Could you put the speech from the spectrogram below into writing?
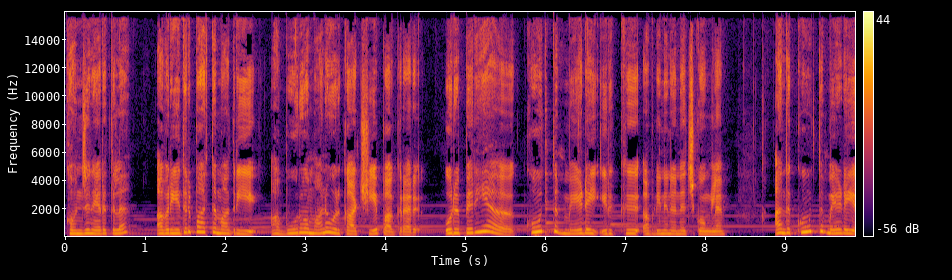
கொஞ்ச நேரத்துல அவர் எதிர்பார்த்த மாதிரியே அபூர்வமான ஒரு காட்சியை பார்க்குறாரு. ஒரு பெரிய கூத்து மேடை இருக்கு அப்படின்னு நினைச்சுக்கோங்களேன். அந்த கூத்து மேடைய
